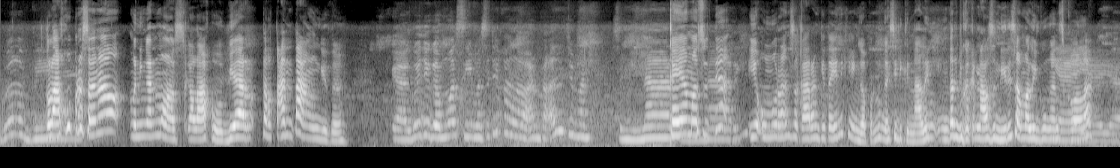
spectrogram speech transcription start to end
gue lebih Kalau aku personal mendingan MOS kalau aku biar tertantang gitu. Ya gue juga mau sih maksudnya kalau MPLS tuh cuman seminar Kayak seminar maksudnya gitu. ya umuran sekarang kita ini kayak nggak perlu nggak sih dikenalin, ntar juga kenal sendiri sama lingkungan Iya, sekolah. iya, iya.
